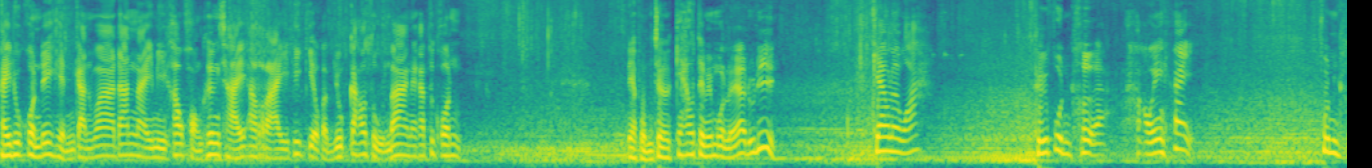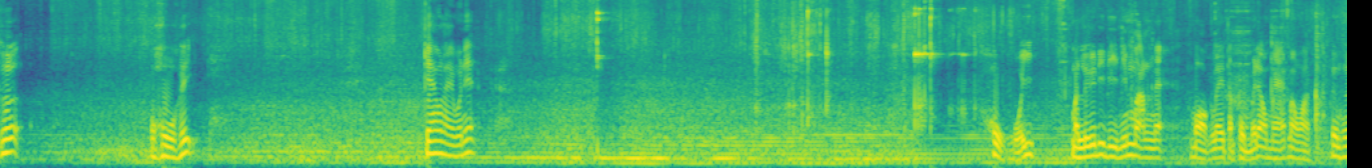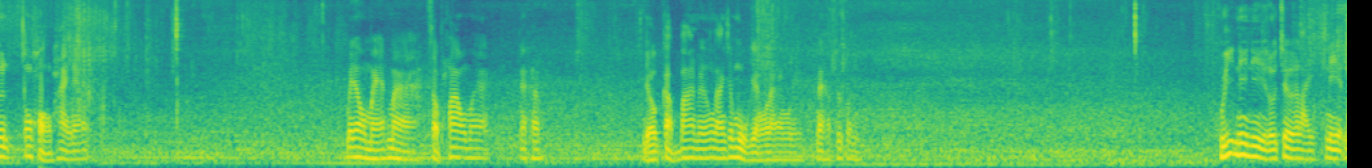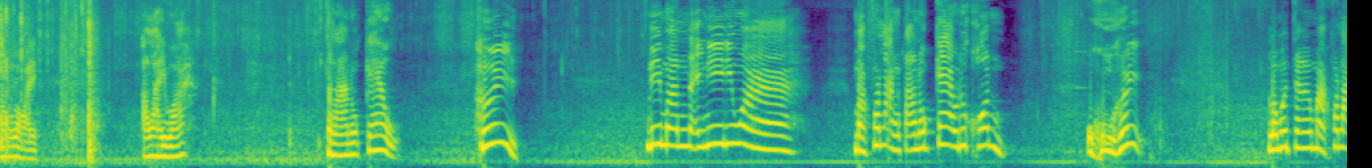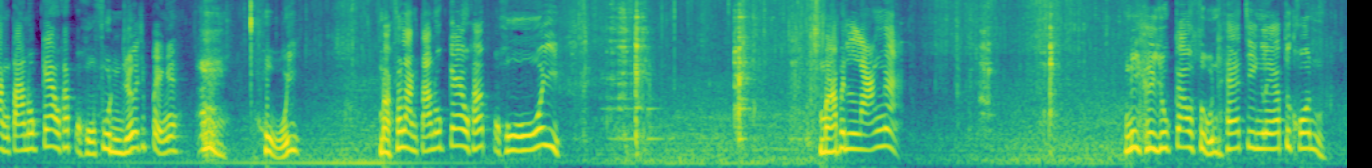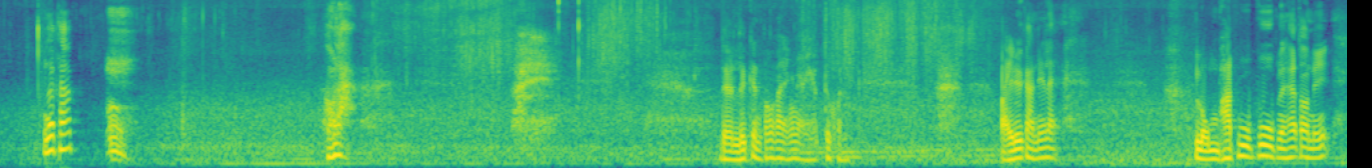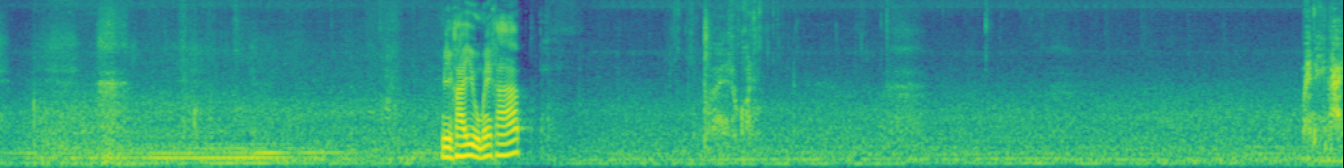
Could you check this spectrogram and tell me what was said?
ให้ทุกคนได้เห็นกันว่าด้านในมีเข้าของเครื่องใช้อะไรที่เกี่ยวกับยุค 90 บ้างนะครับ ทุกคน เนี่ยผมเจอแก้วเต็มไปหมดเลยอะดูดิ แก้วอะไรวะ คือฝุ่นเคอะอเอาง่ายๆฝุ่นเคอะโอ้โหเฮ้ยแก้วอะไรวะเนี่ยโอ้ยมันลื้อดีๆนี่มันเนี่ยบอกเลยแต่ผมไม่ได้เอาแมสมาว่ะเพื่อนๆต้องขออภัยนะฮะไม่ได้เอาแมสมาสะเพร่ามากนะครับ เดี๋ยวกลับบ้านไปต้องล้างจมูกอย่างแรงเลยนะครับทุกคน หุยนี่นี่เราเจออะไรนี่ร่องรอย อะไรวะ ตรานกแก้ว เฮ้ย นี่มันไอ้นี่นี่ว่า หมักฝรั่งตานกแก้วทุกคน โอ้โหเฮ้ย เรามาเจอหมักฝรั่งตานกแก้วครับ โอ้โหฝุ่นเยอะชิบเป่งไงโอ้ยหมักฝรั่งตานกแก้วครับ โอ้โหยมาเป็นลังอะ่ะ นี่คือยุค 90 แท้จริงเลยครับทุกคนนะครับ เอาล่ะ เดินลึกกันเข้าไปข้างในครับทุกคน ไปด้วยกันนี่แหละ ลมพัดวูบๆนะฮะตอนนี้ มีใครอยู่ไหมครับทุกคน ไม่มีใคร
